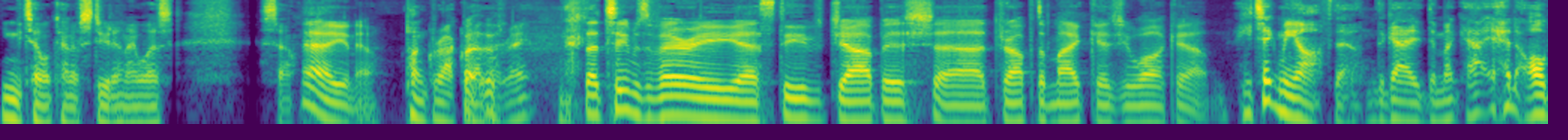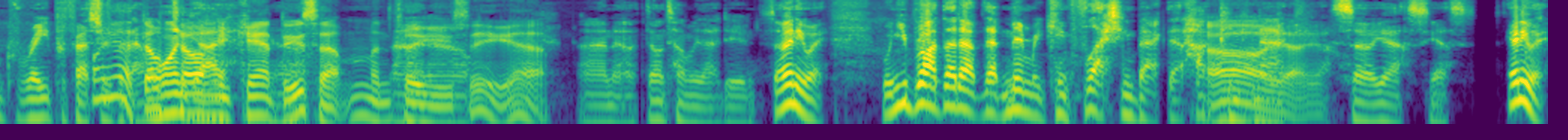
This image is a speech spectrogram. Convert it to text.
you can tell what kind of student I was. So yeah, you know, punk rock But- rebel, right? that seems very uh, Steve Jobish. Uh, drop the mic as you walk out. He took me off though. The guy, the I had all great professors. Well, yeah, that don't tell guy, him you can't yeah. do something until you see. Yeah. I know. Don't tell me that, dude. So anyway, when you brought that up, that memory came flashing back. That hot pink Oh, Mac. yeah, yeah. So yes, yes. Anyway,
